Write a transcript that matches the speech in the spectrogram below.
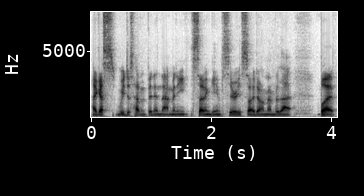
I guess we just haven't been in that many seven game series, so I don't remember that. But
